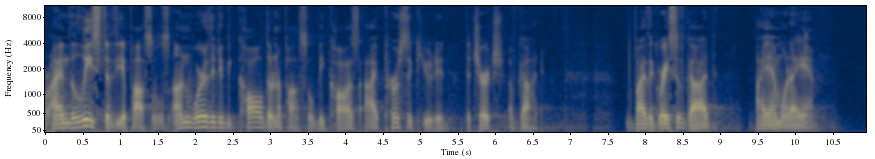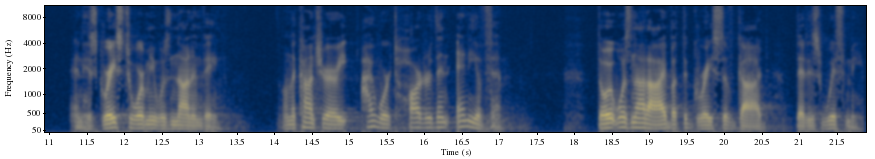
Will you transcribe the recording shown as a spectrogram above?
For I am the least of the apostles, unworthy to be called an apostle, because I persecuted the church of God. By the grace of God, I am what I am. And his grace toward me was not in vain. On the contrary, I worked harder than any of them, though it was not I, but the grace of God that is with me.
